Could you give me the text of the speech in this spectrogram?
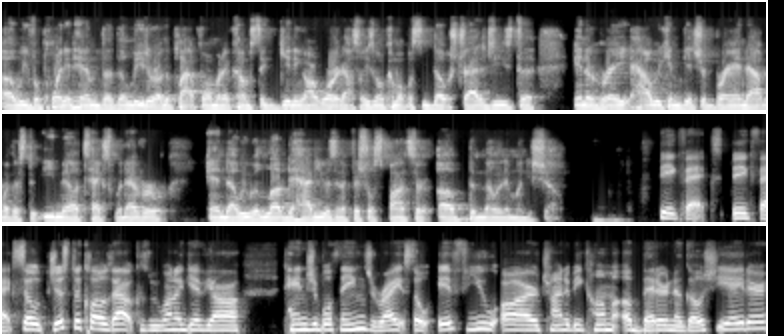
uh, we've appointed him the, the leader of the platform when it comes to getting our word out. So he's going to come up with some dope strategies to integrate how we can get your brand out, whether it's through email, text, whatever. And uh, we would love to have you as an official sponsor of the Melanin Money Show. Big facts, big facts. So just to close out, because we want to give y'all tangible things, right? So if you are trying to become a better negotiator,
